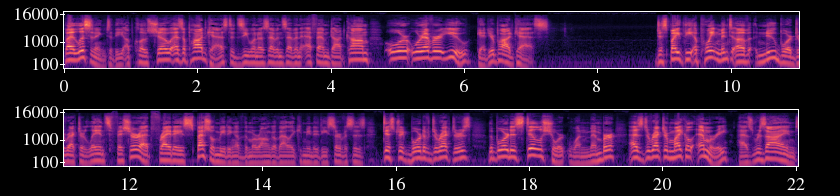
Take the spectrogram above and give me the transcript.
by listening to the Up Close show as a podcast at z1077fm.com or wherever you get your podcasts. Despite the appointment of new board director Lance Fisher at Friday's special meeting of the Morongo Valley Community Services District Board of Directors, the board is still short one member, as Director Michael Emery has resigned.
